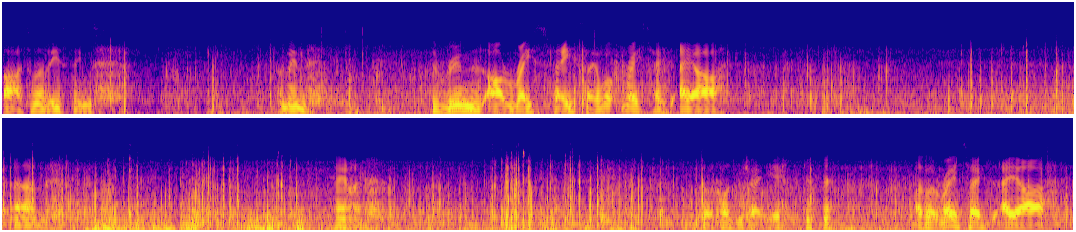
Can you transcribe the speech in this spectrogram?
Ah, it's one of these things. I mean, the rims are race face, like lot race face AR. Um, hang on. Got to concentrate here. I've got race face AR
